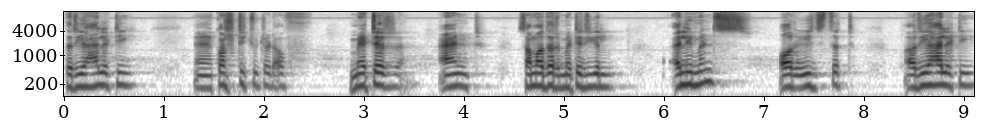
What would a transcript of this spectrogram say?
the reality uh, constituted of matter and some other material elements or is that reality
